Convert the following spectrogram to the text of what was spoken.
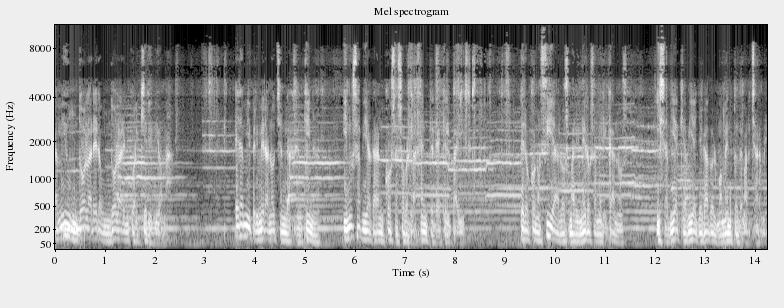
Para mí un dólar era un dólar en cualquier idioma. Era mi primera noche en la Argentina y no sabía gran cosa sobre la gente de aquel país. Pero conocía a los marineros americanos y sabía que había llegado el momento de marcharme.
